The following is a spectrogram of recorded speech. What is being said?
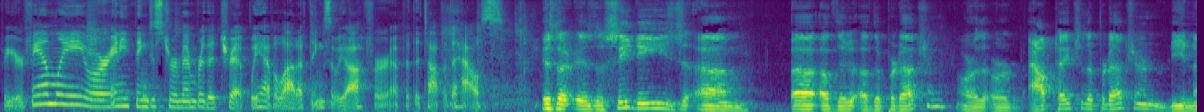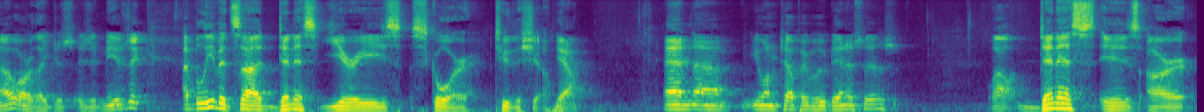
for your family or anything just to remember the trip, we have a lot of things that we offer up at the top of the house. Is there is the CDs um, uh, of the of the production or the, or outtakes of the production? Do you know, or are they just is it music? I believe it's uh, Dennis Yerry's score to the show. Yeah. And uh, you want to tell people who Dennis is? Well, Dennis is our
